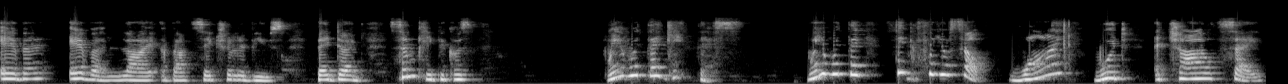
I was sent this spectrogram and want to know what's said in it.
ever, ever lie about sexual abuse. They don't. Simply because where would they get this? Where would they think for yourself? Why would a child say,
